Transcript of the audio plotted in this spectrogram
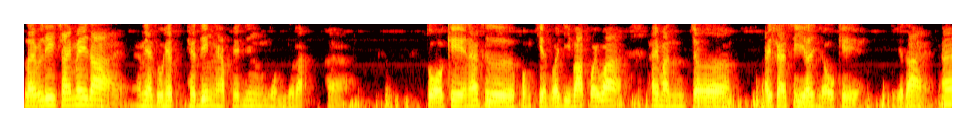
ไลบรารีใช้ไม่ได้ อันนี้ดู heading นะครับ heading หมุนอยู่ละอ่าตัวโอเคนะคือผมเขียนไว้ดีบักไว้ว่าให้มันเจอ i f a c แล้วถึงจะโอเค ถึงจะได้อ่า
